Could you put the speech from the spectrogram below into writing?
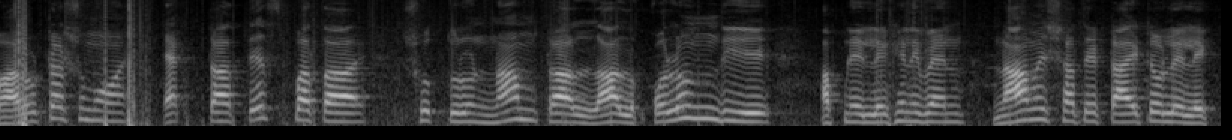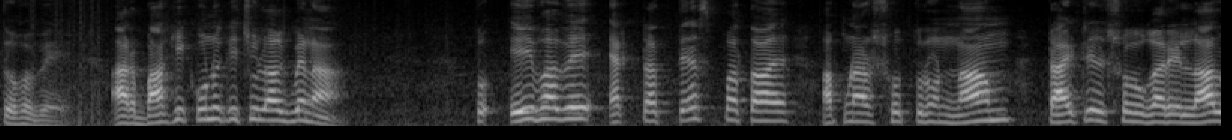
বারোটার সময় একটা তেজপাতায় শত্রুর নামটা লাল কলম দিয়ে আপনি লিখে নেবেন, নামের সাথে টাইটলে লিখতে হবে। আর বাকি কোনো কিছু লাগবে না। তো এইভাবে একটা তেজপাতায় আপনার শত্রুর নাম, টাইটেল সহকারে লাল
